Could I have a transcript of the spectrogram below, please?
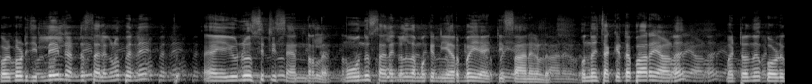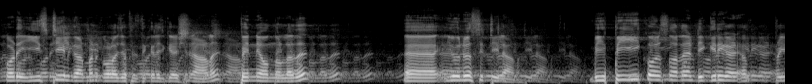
കോഴിക്കോട് ജില്ലയിൽ രണ്ട് സ്ഥലങ്ങളും പിന്നെ യൂണിവേഴ്സിറ്റി സെന്ററിൽ മൂന്ന് സ്ഥലങ്ങൾ നമുക്ക് നിയർ ബൈ ആയിട്ട് ഈ സ്ഥാനങ്ങളുണ്ട്. ഒന്ന് ചക്കിട്ടപ്പാറയാണ് മറ്റൊന്ന് കോഴിക്കോട് ഈസ്റ്റിൽ government college of physical education ആണ്. പിന്നെ ഒന്നുള്ളത് യൂണിവേഴ്സിറ്റിയിലാണ് ബി പി ഇ കോഴ്സ് എന്ന് പറഞ്ഞാൽ ഡിഗ്രി പ്രീ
